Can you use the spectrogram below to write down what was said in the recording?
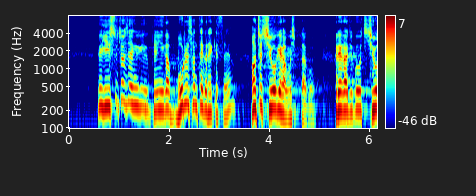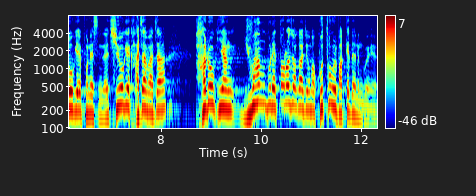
그이 수저쟁이가 뭐를 선택을 했겠어요? 어, 저 지옥에 가고 싶다고. 그래가지고 지옥에 보냈습니다. 지옥에 가자마자 바로 그냥 유황불에 떨어져가지고 막 고통을 받게 되는 거예요.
